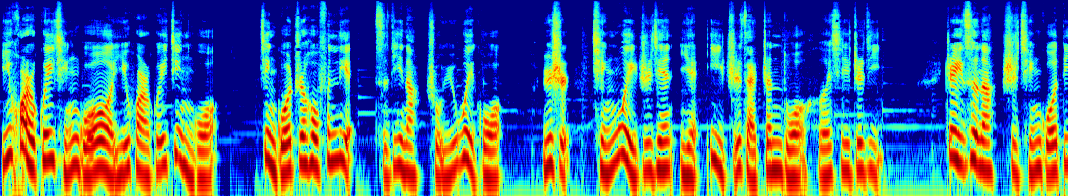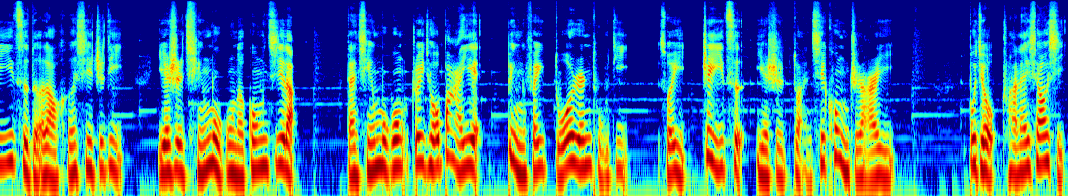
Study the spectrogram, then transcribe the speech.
一会儿归秦国，一会儿归晋国。晋国之后分裂，此地呢属于魏国。于是秦魏之间也一直在争夺河西之地。这一次呢，是秦国第一次得到河西之地，也是秦穆公的功绩了。但秦穆公追求霸业，并非夺人土地，所以这一次也是短期控制而已。不久传来消息，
